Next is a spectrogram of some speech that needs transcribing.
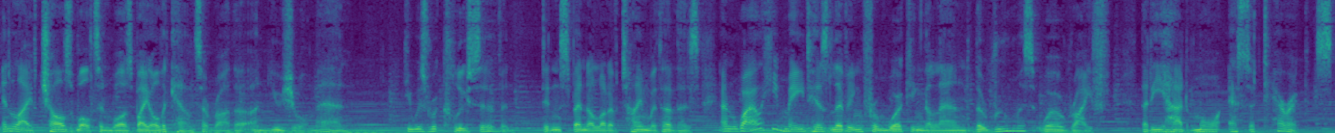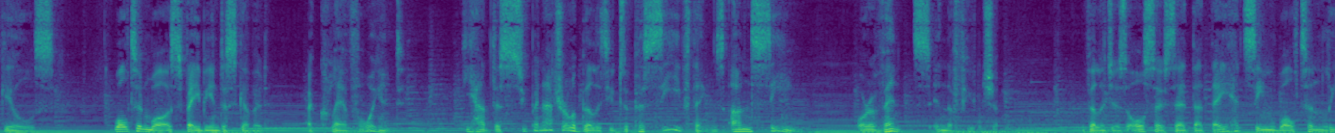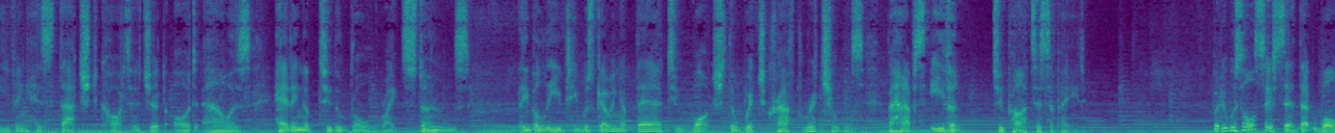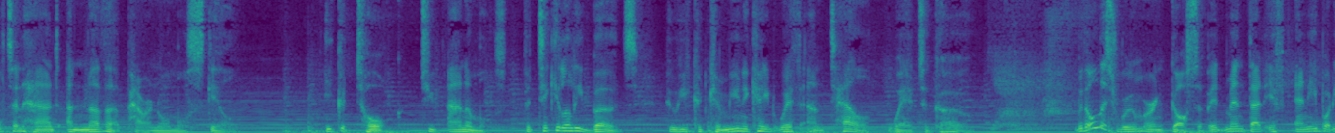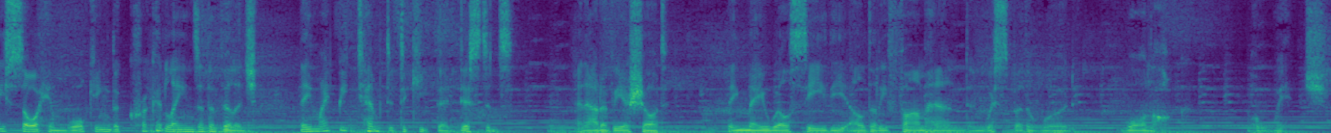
In life, Charles Walton was, by all accounts, a rather unusual man. He was reclusive and didn't spend a lot of time with others, and while he made his living from working the land, the rumors were rife that he had more esoteric skills. Walton was, Fabian discovered, a clairvoyant. He had the supernatural ability to perceive things unseen or events in the future. Villagers also said that they had seen Walton leaving his thatched cottage at odd hours, heading up to the Rollright Stones. They believed he was going up there to watch the witchcraft rituals, perhaps even to participate. But it was also said that Walton had another paranormal skill. He could talk to animals, particularly birds, who he could communicate with and tell where to go. With all this rumor and gossip, it meant that if anybody saw him walking the crooked lanes of the village, they might be tempted to keep their distance. And out of earshot, they may well see the elderly farmhand and whisper the word warlock or witch.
